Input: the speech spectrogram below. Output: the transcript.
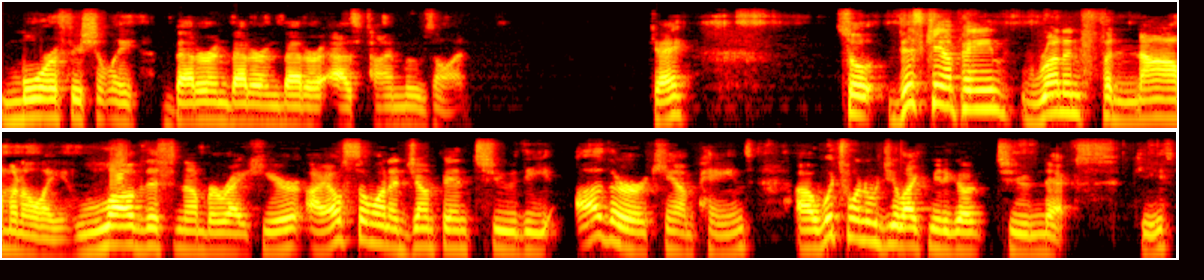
more efficiently, better and better and better as time moves on. Okay. So this campaign running phenomenally. Love this number right here. I also want to jump into the other campaigns. Uh, which one would you like me to go to next, Keith?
